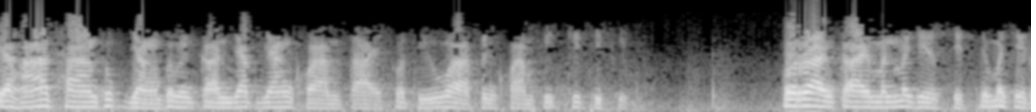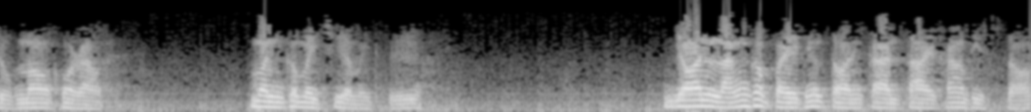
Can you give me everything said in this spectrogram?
จะหาทางทุกอย่างเพื่อเป็นการยับยั้งความตาย ก็ถือว่าเป็นความพิคิดที่ผิด เพราะร่างกายมันไม่ใช่สิทธิ์หรือไม่ใช่ลูกน้องของเรา มันก็ไม่เชื่อไม่ถือ ย้อนหลังเข้าไปถึงตอนการตายครั้งที่สอง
